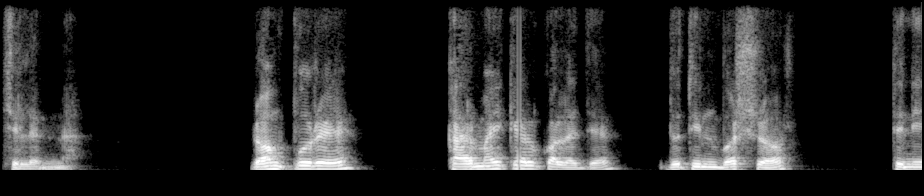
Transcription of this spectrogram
ছিলেন না। রংপুরে কারমাইকেল কলেজে দু তিন বছর তিনি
